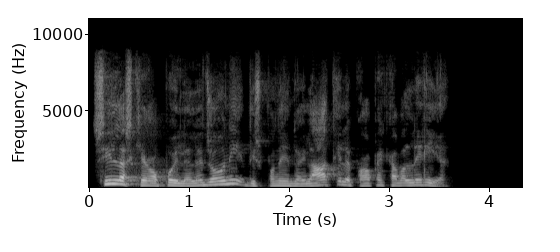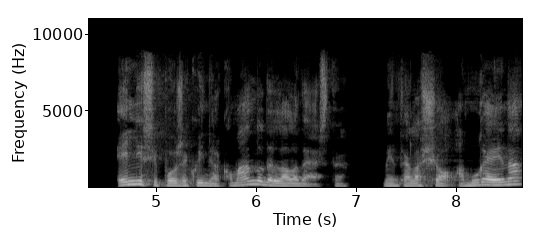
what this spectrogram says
Silla schierò poi le legioni disponendo ai lati le proprie cavallerie. Egli si pose quindi al comando dell'ala destra, mentre lasciò a Murena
